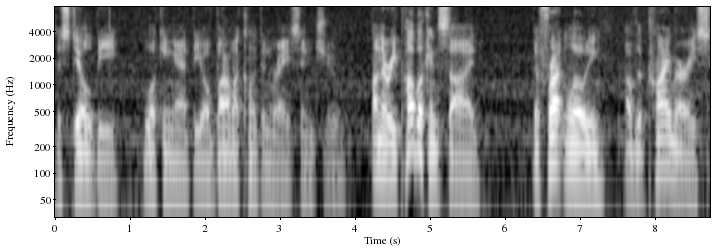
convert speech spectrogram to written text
to still be looking at the Obama Clinton race in June. On the Republican side, the front loading of the primaries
